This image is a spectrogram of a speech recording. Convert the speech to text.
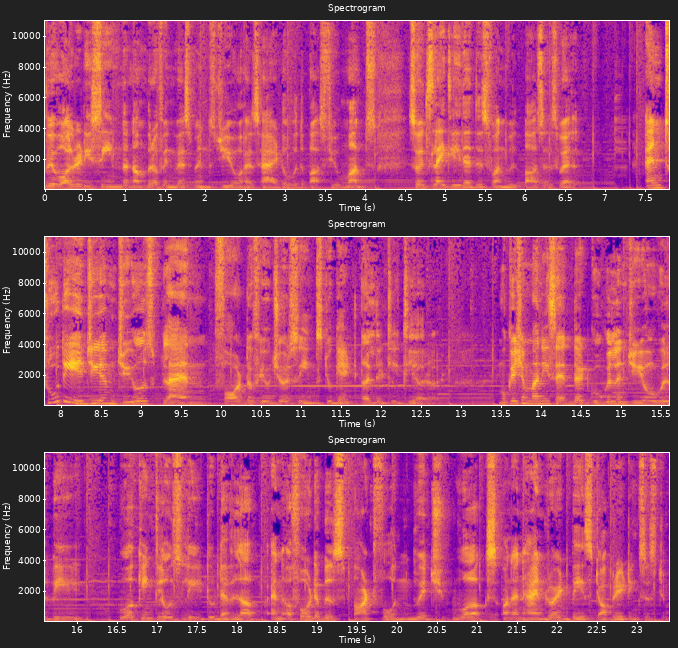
we've already seen the number of investments Jio has had over the past few months, so it's likely that this one will pass as well. And through the AGM, Jio's plan for the future seems to get a little clearer. Mukesh Ambani said that Google and Jio will be working closely to develop an affordable smartphone which works on an Android based operating system.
